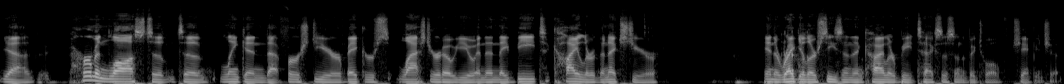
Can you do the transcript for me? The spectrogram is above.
yeah, Herman lost to, to Lincoln that first year, Baker's last year at OU, and then they beat Kyler the next year in the regular season. Then Kyler beat Texas in the Big 12 championship.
